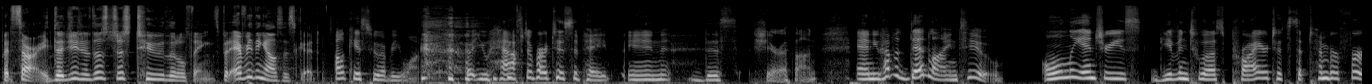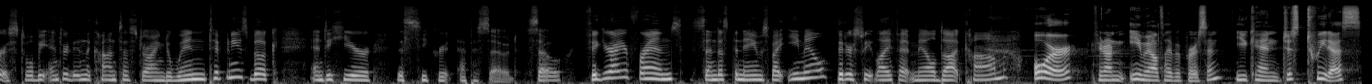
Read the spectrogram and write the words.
but sorry. The, you know, those just two little things. But everything else is good. I'll kiss whoever you want. but you have to participate in this share-a-thon, and you have a deadline too. Only entries given to us prior to September 1st will be entered in the contest drawing to win Tiffany's book and to hear the secret episode. So figure out your friends, send us the names by email, bittersweetlife at mail.com. Or if you're not an email type of person, you can just tweet us.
